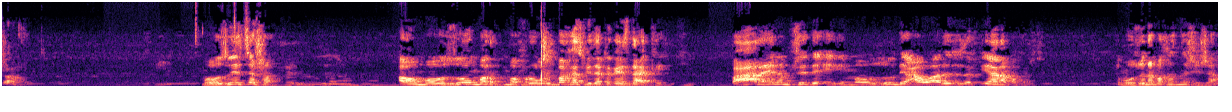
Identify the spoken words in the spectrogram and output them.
شو موضوع څه شو او موضوع مفروغ البخص به دا ټکه زده کې بار علم چې د موضوع د عوارض ذاتیا نه مخص موضوع نه مخص نشي شه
